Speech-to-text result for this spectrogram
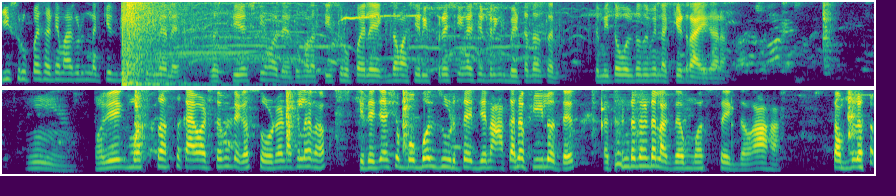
तीस रुपयासाठी माझ्याकडून नक्कीच ग्रीन सिग्नल आहे. जर सी एस टीमध्ये तुम्हाला तीस रुपयाला एकदम अशी रिफ्रेशिंग अशी ड्रिंक भेटत असेल तर मी तो बोलतो तुम्ही नक्की ट्राय करा. म्हणजे एक मस्त असं काय वाटतं माहिती का सोडा टाकलं ना की त्याचे असे बबल जुडते जे नाकाला फील होत आहेत थंड थंड लागतं मस्त एकदम. आ हा संपलं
